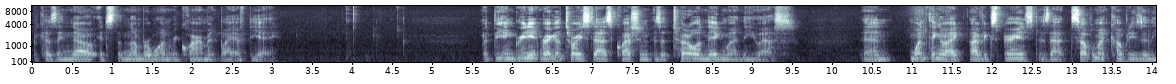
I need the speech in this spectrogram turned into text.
because they know it's the number one requirement by FDA. But the ingredient regulatory status question is a total enigma in the US. And one thing I, I've experienced is that supplement companies in the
